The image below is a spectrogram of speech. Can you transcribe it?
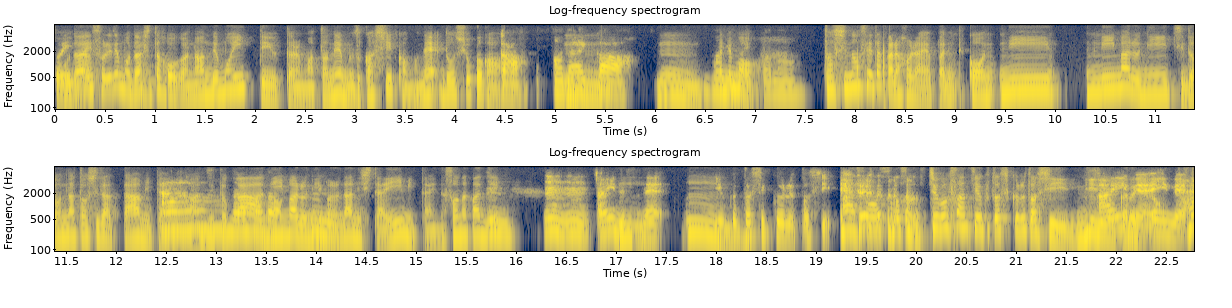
お題それでも出した方が何でもいいって言ったらまたね難しいかもね。どうしようか。か。お題か。うん、うん、でも年の瀬だからほらやっぱこう2 2021どんな年だった？みたいな感じとか2020何したい、みたいなそんな感じ、うんうんうんあいいですね、うん、行く年来る年。あそうそうそう。中国産地行く年来る年24日だけど。いいねいいね。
